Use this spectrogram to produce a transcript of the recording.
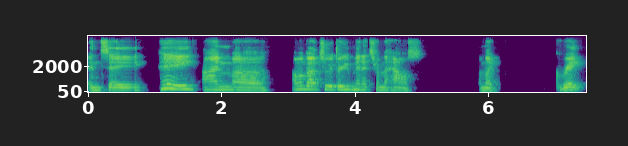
and say, "Hey, I'm uh, I'm about two or three minutes from the house." I'm like, "Great.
